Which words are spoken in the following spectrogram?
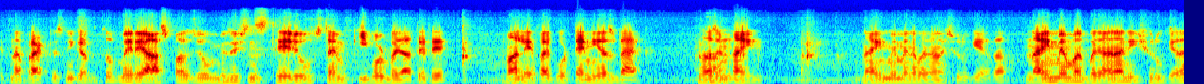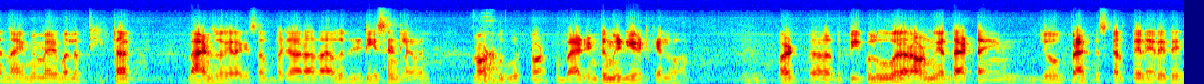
इतना प्रैक्टिस नहीं करता तो मेरे आसपास जो म्यूजिशियंस थे जो उस टाइम कीबोर्ड बजाते थे मान ले if I go ten years back हाँ। 2009 नाइन में मैंने बजाना शुरू किया था। नाइन में बजाना नहीं शुरू किया था। नाइन में मैं मतलब ठीक ठाक बैंड्स वगैरह के साथ बजा रहा था। I was decent level not too good not too bad intermediate कह लो आप। हम्म, but the people who were around me at that time जो प्रैक्टिस करते रह रहे थे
